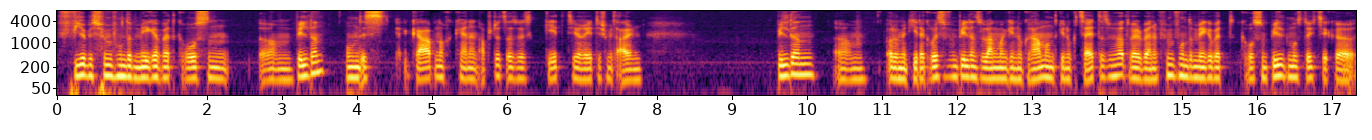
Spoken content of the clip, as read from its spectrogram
4 bis 500 Megabyte großen ähm, Bildern. Und es gab noch keinen Absturz, also es geht theoretisch mit allen Bildern ähm, oder mit jeder Größe von Bildern, solange man genug RAM und genug Zeit dazu hat, weil bei einem 500 Megabyte großen Bild musste ich circa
